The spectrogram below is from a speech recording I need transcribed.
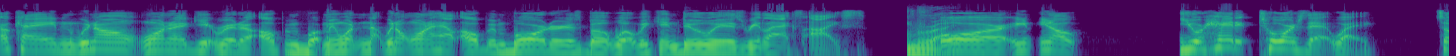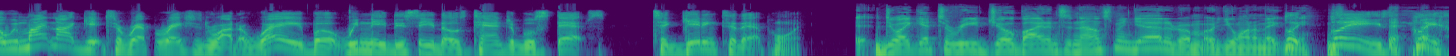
okay. We don't want to get rid of open. I mean, we don't want to have open borders, but what we can do is relax ICE, Right. or you know, you're headed towards that way. So we might not get to reparations right away, but we need to see those tangible steps to getting to that point. Do I get to read Joe Biden's announcement yet, or, or do you want to make Please, me? please, please.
